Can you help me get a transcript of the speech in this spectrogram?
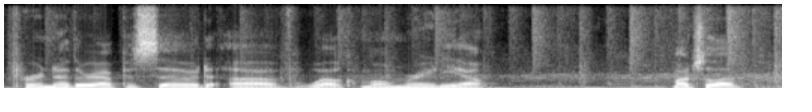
for another episode of Welcome Home Radio. Much love.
